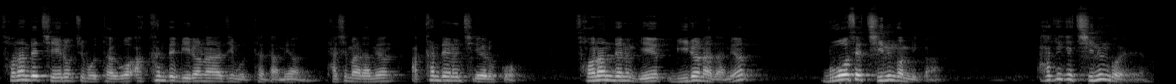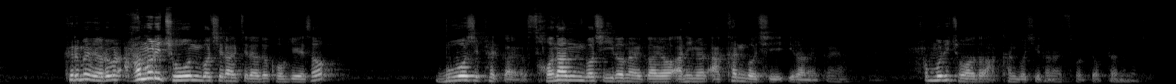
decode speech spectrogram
선한 데 지혜롭지 못하고 악한 데 미련하지 못한다면 다시 말하면 악한 데는 지혜롭고 선한 데는 미련하다면 무엇에 지는 겁니까? 악에게 지는 거예요. 그러면 여러분 아무리 좋은 것이라 할지라도 거기에서 무엇이 펼까요? 선한 것이 일어날까요? 아니면 악한 것이 일어날까요? 아무리 좋아도 악한 것이 일어날 수밖에 없다는 것이죠.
